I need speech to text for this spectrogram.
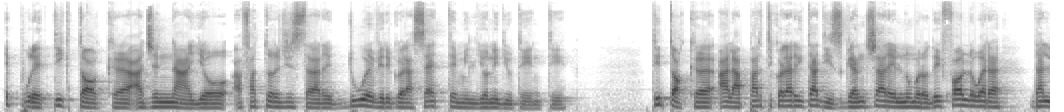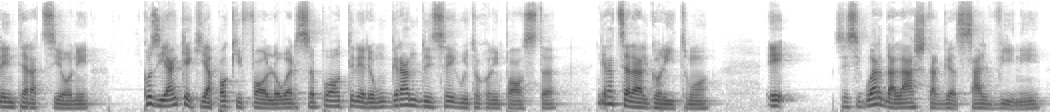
Eppure TikTok a gennaio ha fatto registrare 2,7 milioni di utenti. TikTok ha la particolarità di sganciare il numero dei follower dalle interazioni, così anche chi ha pochi followers può ottenere un grande seguito con i post, grazie all'algoritmo. E se si guarda l'hashtag Salvini,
